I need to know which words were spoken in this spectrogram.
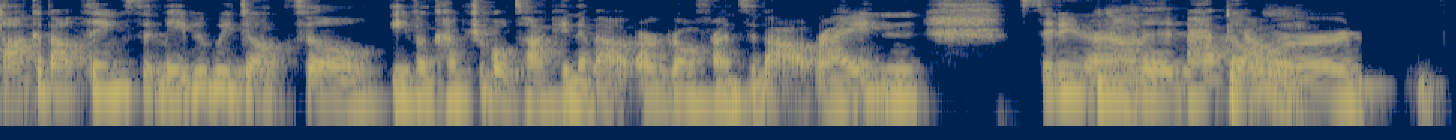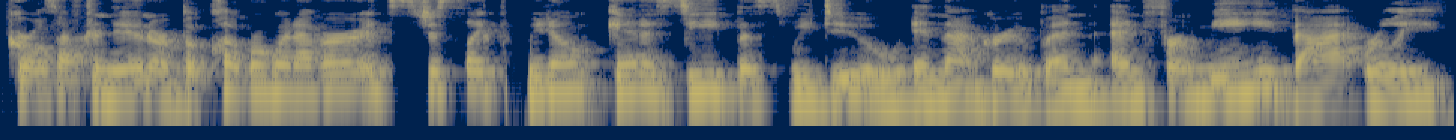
talk about things that maybe we don't feel even comfortable talking about our girlfriends about, right? And sitting around at happy totally. hour or girls afternoon or book club or whatever it's just like we don't get as deep as we do in that group and and for me that really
